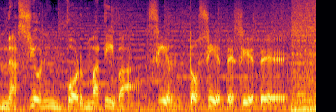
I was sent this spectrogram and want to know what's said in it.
Nación Informativa 1077.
